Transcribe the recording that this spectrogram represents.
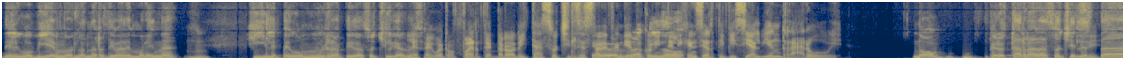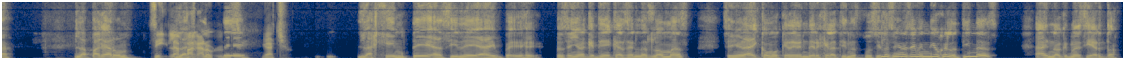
del gobierno, la narrativa de Morena, sí le pegó muy rápido a Xochitl Le Gálvez. pegó bueno, fuerte, pero ahorita Xochitl se está Pero defendiendo con inteligencia artificial bien raro, güey. No, pero está rara, Xochitl Sí. está, la apagaron. Sí, la, La pagaron. gente- sí, gacho. La gente así de, ay, la señora que tiene casa en las lomas, señora, ay, ¿cómo que de vender gelatinas? Pues sí, la señora se vendió gelatinas. Ay, no, que no es cierto.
